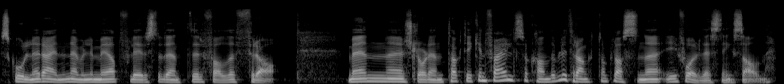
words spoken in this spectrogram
Skolene regner nemlig med at flere studenter faller fra. Men eh, slår den taktikken feil, så kan det bli trangt om plassene i forelesningssalene.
